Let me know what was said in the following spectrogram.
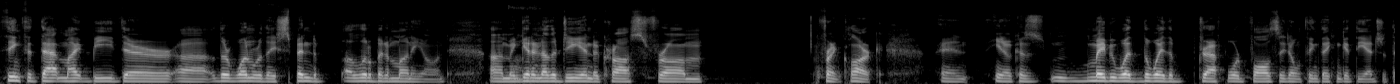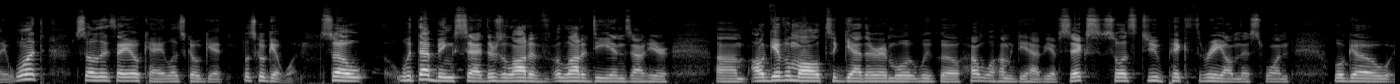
think that that might be their uh, their one where they spend a, little bit of money on, um, and get another D end across from Frank Clark, and you know because maybe what the way the draft board falls, they don't think they can get the edge that they want, so they say okay, let's go get let's go get one. So with that being said, there's a lot of a lot of D ends out here. Um, I'll give them all together, and we'll we go. How well? How many do you have? You have six. So let's do pick three on this one. We'll go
